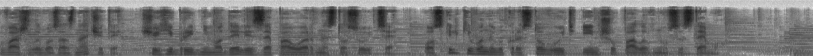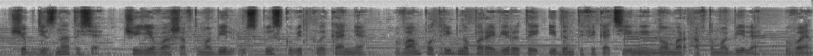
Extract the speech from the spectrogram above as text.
Важливо зазначити, що гібридні моделі The Power не стосуються, оскільки вони використовують іншу паливну систему. Щоб дізнатися, чи є ваш автомобіль у списку відкликання, вам потрібно перевірити ідентифікаційний номер автомобіля VEN.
